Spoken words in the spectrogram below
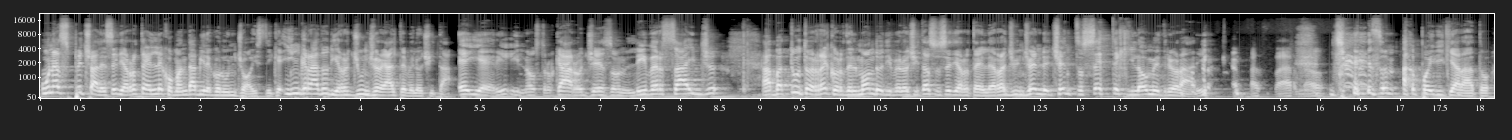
una speciale sedia a rotelle comandabile con un joystick in grado di raggiungere alte velocità. E ieri il nostro caro Jason Liverside ha battuto il record del mondo di velocità su sedia a rotelle raggiungendo i 107 km bastardo. Jason ha poi dichiarato:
